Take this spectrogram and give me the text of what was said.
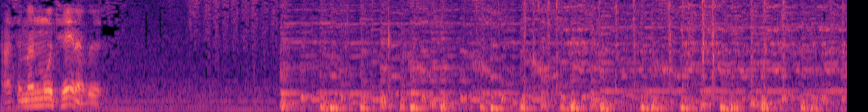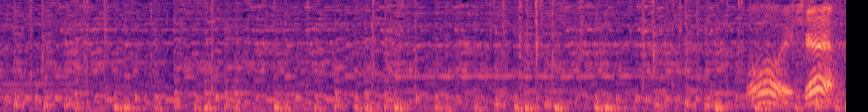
عسى ما نموت هنا بس. أوه يا شيخ.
